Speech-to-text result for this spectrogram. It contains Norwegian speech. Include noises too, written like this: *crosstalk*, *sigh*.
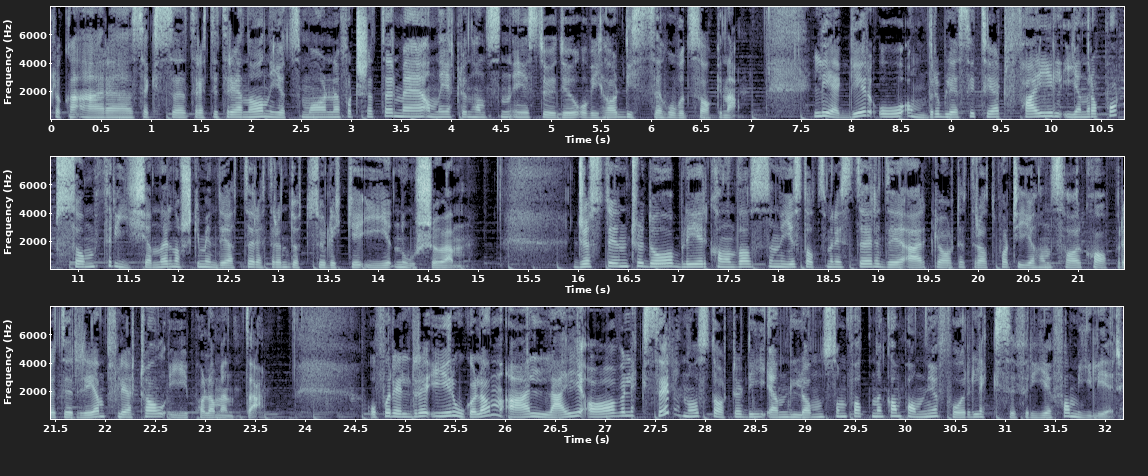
Klokka er 6.33 eh, nå. Nyhetsmorgen fortsetter med Anne Gjertlund Hansen i studio, og vi har disse hovedsakene. Leger og andre ble sitert feil i en rapport som frikjenner norske myndigheter etter en dødsulykke i Nordsjøen. Justin Trudeau blir Canadas nye statsminister. Det er klart etter at partiet hans har kapret rent flertall i parlamentet. Og foreldre i Rogaland er lei av lekser. Nå starter de en landsomfattende kampanje for leksefrie familier.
